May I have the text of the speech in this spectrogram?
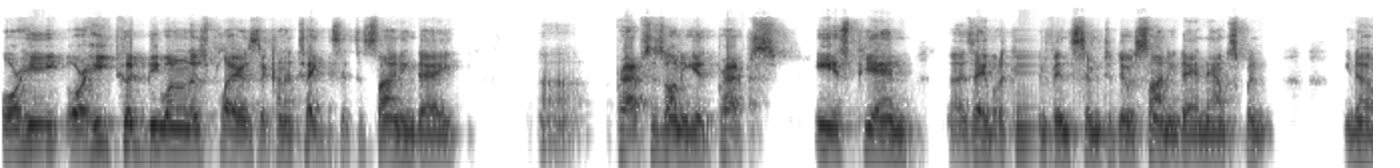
or he or he could be one of those players that kind of takes it to signing day. Uh, perhaps is on perhaps ESPN is able to convince him to do a signing day announcement, you know,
